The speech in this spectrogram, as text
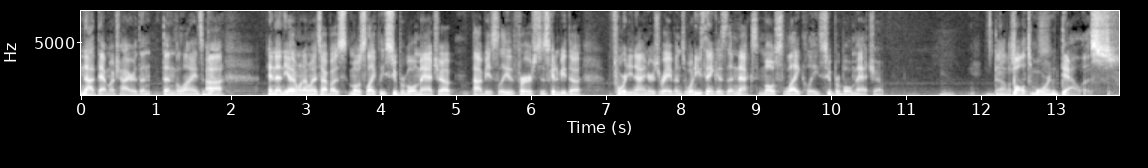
not that much higher than than the Lions. Uh, and then the other one I want to talk about is most likely Super Bowl matchup. Obviously, the first is going to be the 49ers Ravens. What do you think is the next most likely Super Bowl matchup? Dallas. Baltimore and Dallas.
